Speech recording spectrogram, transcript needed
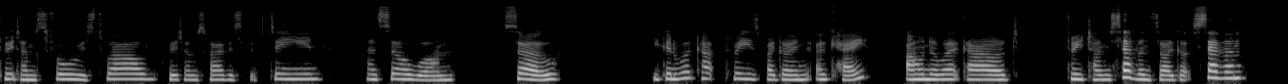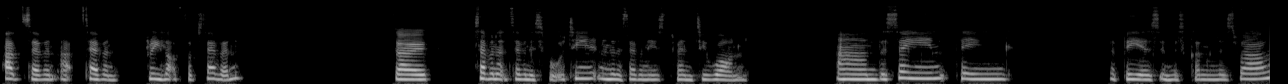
3 times 4 is 12, 3 times 5 is 15, and so on. So you can work out threes by going, okay, I want to work out 3 times 7, so I got 7, add 7, add 7, 3 lots of 7. So 7 at 7 is 14, and the 7 is 21. And the same thing appears in this column as well.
